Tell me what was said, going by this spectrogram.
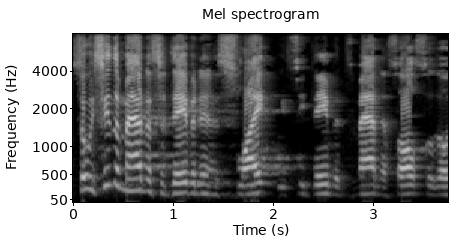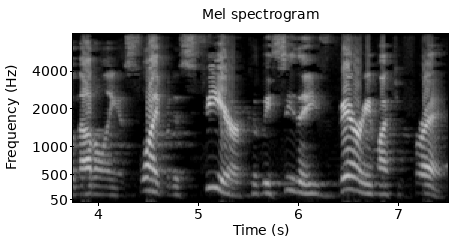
So we see the madness of David in his slight. We see David's madness also, though, not only his slight, but his fear, because we see that he's very much afraid.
